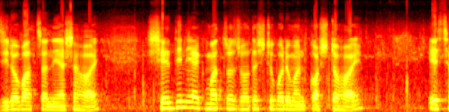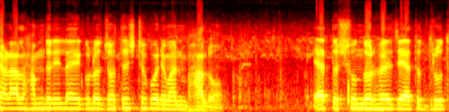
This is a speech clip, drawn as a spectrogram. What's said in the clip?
জিরো বাচ্চা নিয়ে আসা হয়, সেদিনই একমাত্র যথেষ্ট পরিমাণ কষ্ট হয়। এছাড়া আলহামদুলিল্লাহ এগুলো যথেষ্ট পরিমাণ ভালো। এত সুন্দর হয়ে যে, এত দ্রুত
